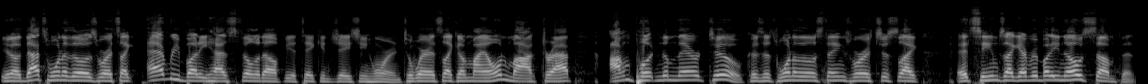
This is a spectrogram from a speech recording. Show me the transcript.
you know, that's one of those where it's like everybody has Philadelphia taking Jaycee Horn to where it's like on my own mock draft, I'm putting them there too because it's one of those things where it's just like it seems like everybody knows something.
